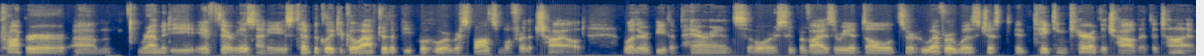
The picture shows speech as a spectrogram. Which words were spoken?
proper um, remedy, if there is any, is typically to go after the people who are responsible for the child, whether it be the parents or supervisory adults or whoever was just taking care of the child at the time.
